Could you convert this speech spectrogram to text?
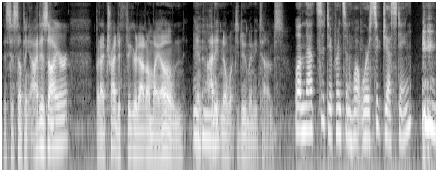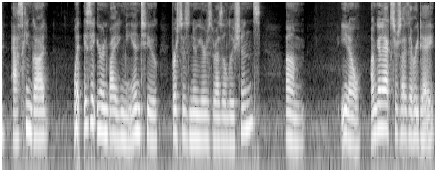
This is something I desire, but I tried to figure it out on my own, and I didn't know what to do many times. Well, and that's the difference in what we're suggesting, asking God, what is it you're inviting me into versus New Year's resolutions? Um, you know, I'm going to exercise every day.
